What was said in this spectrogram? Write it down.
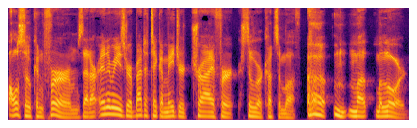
also confirms that our enemies are about to take a major try for Stilgar cuts him off. My, my lord.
